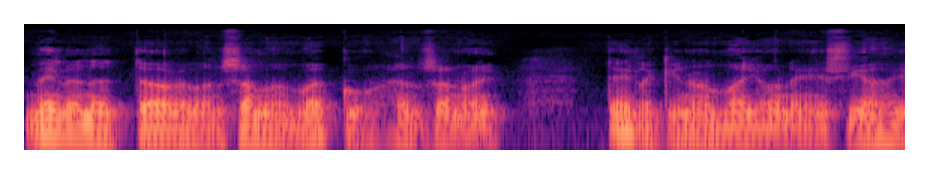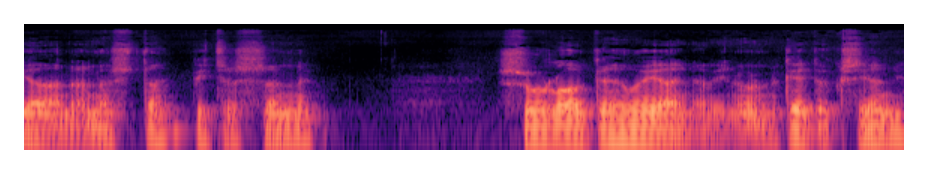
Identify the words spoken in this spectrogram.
Meillä näyttää olevan sama maku, hän sanoi. Teilläkin on majoneesia ja ananasta pizzassanne. Sulo kehui aina minun keitoksiani.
